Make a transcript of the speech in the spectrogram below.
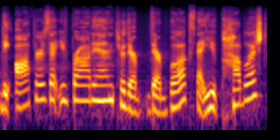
the authors that you've brought in through their their books that you've published,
